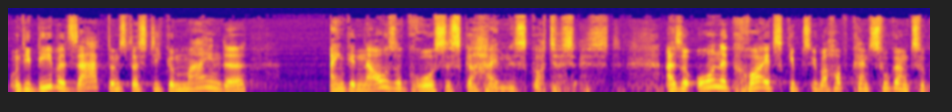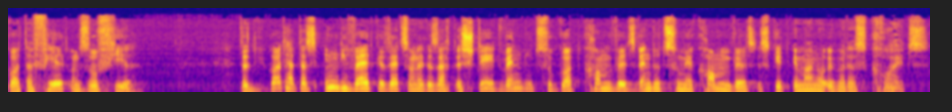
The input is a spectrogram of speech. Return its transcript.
Und die Bibel sagt uns, dass die Gemeinde ein genauso großes Geheimnis Gottes ist. Also ohne Kreuz gibt es überhaupt keinen Zugang zu Gott. Da fehlt uns so viel. Gott hat das in die Welt gesetzt und hat gesagt, es steht, wenn du zu Gott kommen willst, wenn du zu mir kommen willst, es geht immer nur über das Kreuz.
